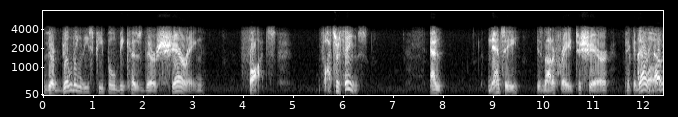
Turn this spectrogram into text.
they're building these people because they're sharing thoughts. Thoughts are things. And Nancy is not afraid to share picadillos. No,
